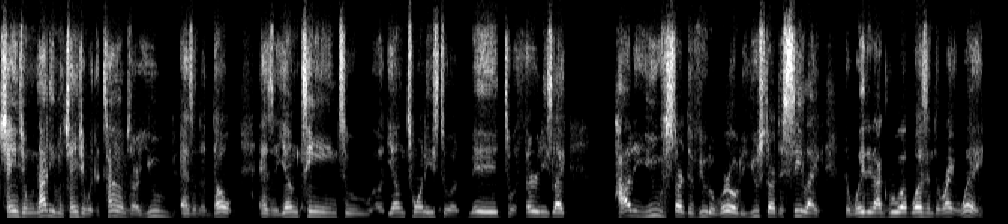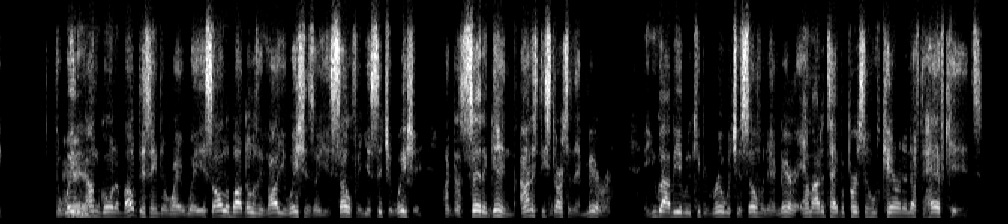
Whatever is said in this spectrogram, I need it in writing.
changing not even changing with the times are you as an adult as a young teen to a young 20s to a mid to a 30s like how do you start to view the world? Do you start to see like the way that i grew up wasn't the right way? The way that Mhm. i'm going about this ain't the right way. It's all about those evaluations of yourself and your situation. Like i said again honesty starts in that mirror and you got to be able to keep it real with yourself in that mirror. Am i the type of person who's caring enough to have kids?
